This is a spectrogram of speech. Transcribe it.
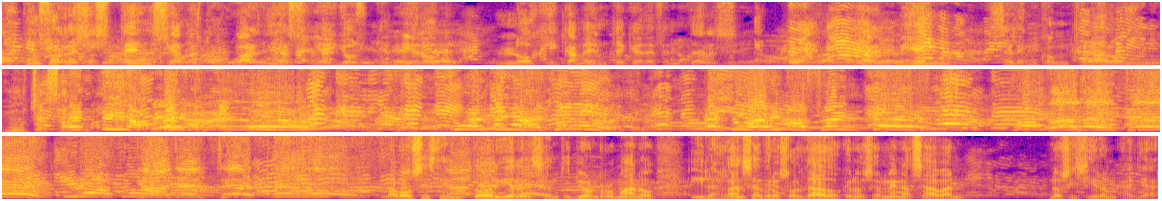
Opuso resistencia a nuestros guardias y ellos tuvieron, lógicamente, que defenderse. También se le encontraron muchas armas. ¡Mentira! ¡Suelten a Jesús! ¡Jesús es inocente! ¡Cállense! ¡Cállense, perros! La voz estentoria del centurión romano y las lanzas de los soldados que nos amenazaban nos hicieron callar.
